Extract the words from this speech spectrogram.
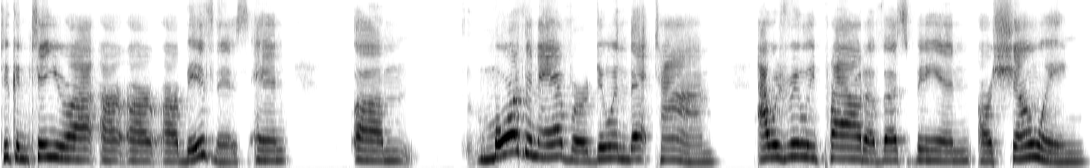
to continue our, our, our, our business. And um, more than ever during that time, I was really proud of us being or showing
